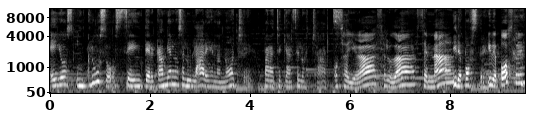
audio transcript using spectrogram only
ellos incluso se intercambian los celulares en la noche para chequearse los chats. O sea, llegar, saludar, cenar y de postre. y de postre.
